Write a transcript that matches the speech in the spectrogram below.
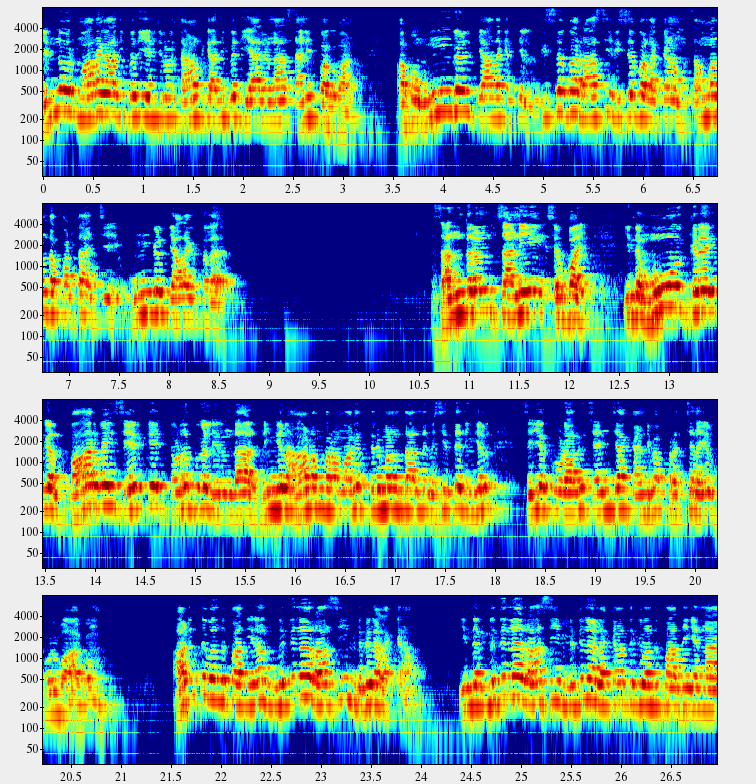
இன்னொரு மாரகாதிபதி என்று சொல்ற ஸ்தானத்துக்கு அதிபதி யாருன்னா சனி பகவான். அப்போ உங்கள் ஜாதகத்தில் ரிஷப ராசி ரிஷப லக்கணம் சம்பந்தப்பட்டாச்சு உங்கள் ஜாதகத்துல. சந்திரன் சனி செவ்வாய் இந்த மூணு கிரகங்கள் பார்வை சேர்க்கை தொடர்புகள் இருந்தால் நீங்கள் ஆடம்பரமாக திருமணம் சார்ந்த விஷயத்தை நீங்கள் செய்யக்கூடாது. செஞ்சா கண்டிப்பா பிரச்சனைகள் உருவாகும். அடுத்து வந்து பாத்தீங்கன்னா மிதுன ராசி மிதுன லக்கணம். இந்த மிதுன ராசி மிதுன லக்கணத்துக்கு வந்து பாத்தீங்கன்னா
